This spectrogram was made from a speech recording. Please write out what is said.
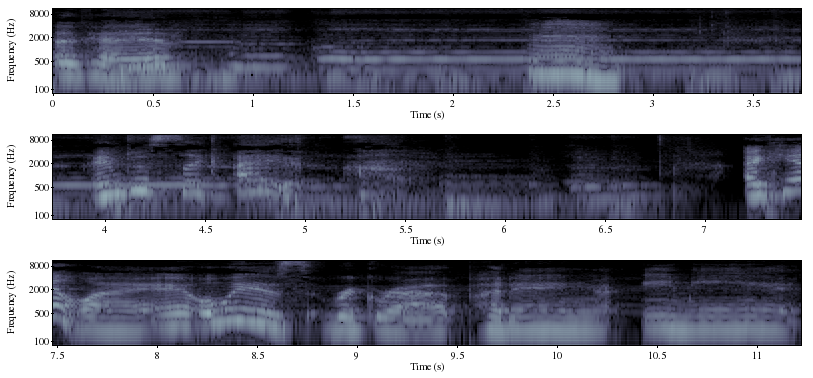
Okay. Hmm. I'm just like, I... I can't lie. I always regret putting Aimee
